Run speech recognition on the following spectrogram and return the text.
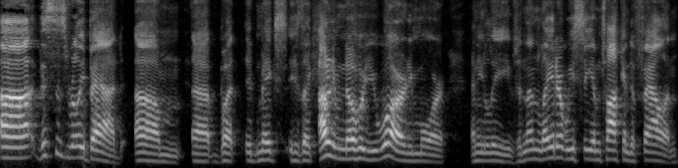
Uh, this is really bad. Um. Uh, but it makes he's like, I don't even know who you are anymore, and he leaves. And then later we see him talking to Fallon.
